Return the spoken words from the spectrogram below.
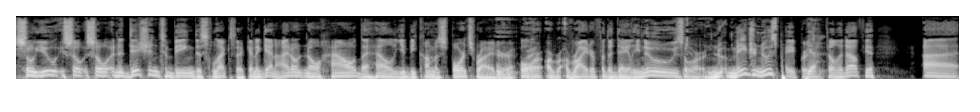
So you, so, so in addition to being dyslexic, and again, I don't know how the hell you become a sports writer Mm-hmm. or a, a writer for the Daily News or n- major newspapers in Philadelphia. Uh,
